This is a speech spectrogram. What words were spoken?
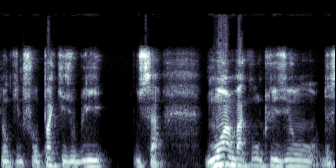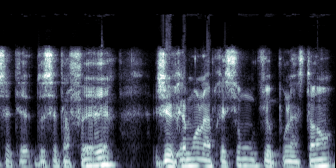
Donc il ne faut pas qu'ils oublient Moi, ma conclusion de cette, affaire, j'ai vraiment l'impression que pour l'instant,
